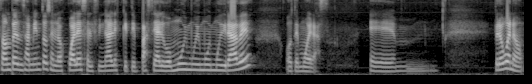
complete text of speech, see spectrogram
son pensamientos en los cuales el final es que te pase algo muy, muy, muy, muy grave o te mueras. Em, pero bueno,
